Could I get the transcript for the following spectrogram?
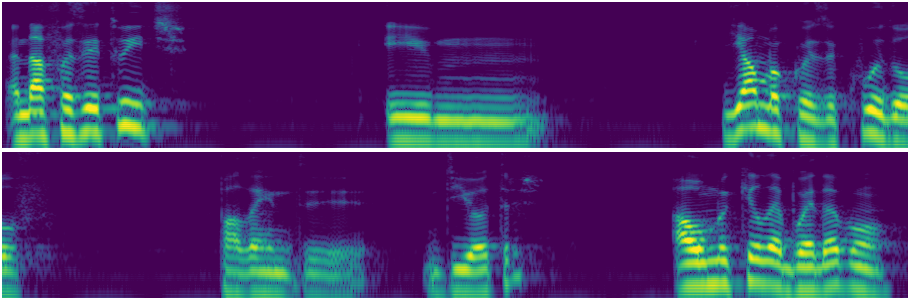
anda a fazer tweets. E, hum, e há uma coisa que o Adolfo, para além de, de outras, há uma que ele é bué da bom,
